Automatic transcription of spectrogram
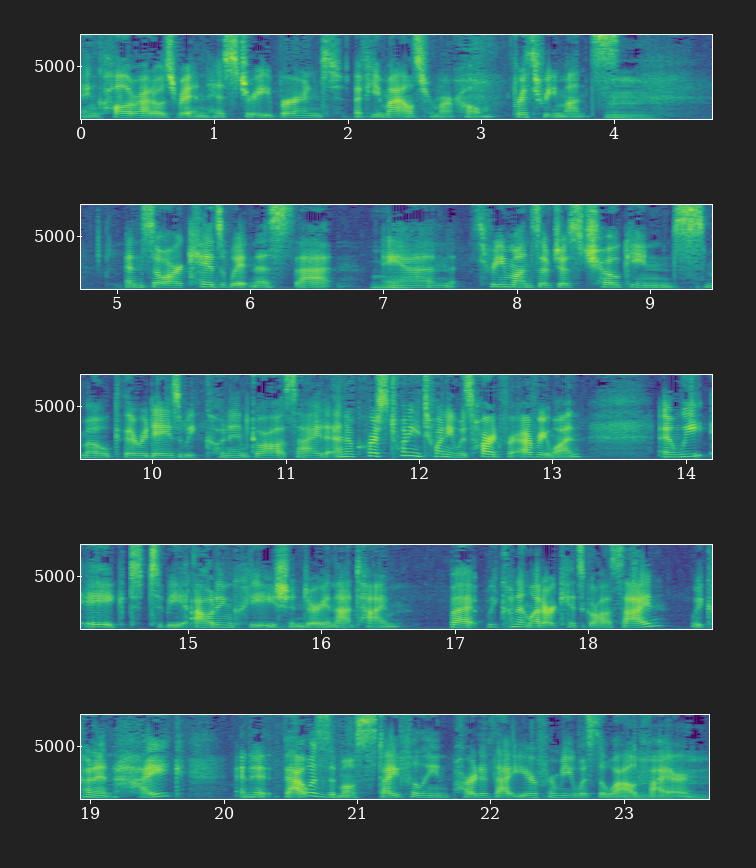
in Colorado's written history burned a few miles from our home for three months. Hmm. And so our kids witnessed that. Hmm. And three months of just choking smoke. There were days we couldn't go outside. And of course, 2020 was hard for everyone. And we ached to be out in creation during that time, but we couldn't let our kids go outside. We couldn't hike. And it, that was the most stifling part of that year for me was the wildfire. Mm-hmm.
